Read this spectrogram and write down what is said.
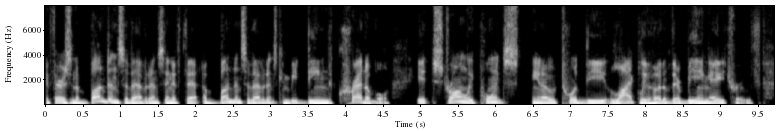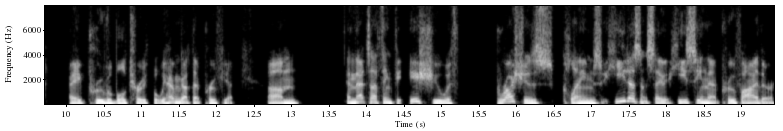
if there's an abundance of evidence and if that abundance of evidence can be deemed credible it strongly points you know toward the likelihood of there being a truth a provable truth, but we haven't got that proof yet. Um, and that's, I think, the issue with Grusch's claims. He doesn't say that he's seen that proof either,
